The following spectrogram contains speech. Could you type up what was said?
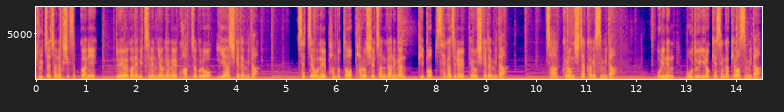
둘째, 저녁 식습관이 뇌혈관에 미치는 영향을 과학적으로 이해하시게 됩니다. 셋째, 오늘 밤부터 바로 실천 가능한 비법 세 가지를 배우시게 됩니다. 자, 그럼 시작하겠습니다. 우리는 모두 이렇게 생각해 왔습니다.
